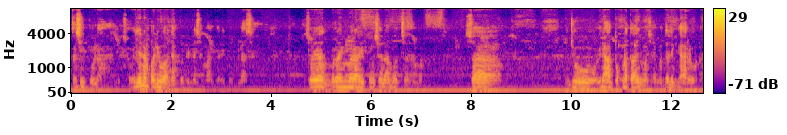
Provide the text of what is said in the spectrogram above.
Kasi pula. So, ayan ang paliwanag po nila sa mga ganitong klase. So, ayan, maraming maraming pong salamat sa ano, sa medyo inaantok na tayo kasi madaling araw na.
